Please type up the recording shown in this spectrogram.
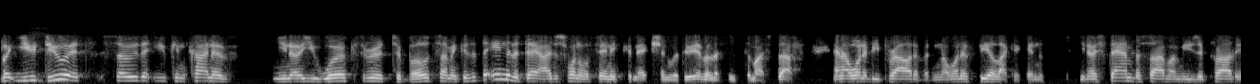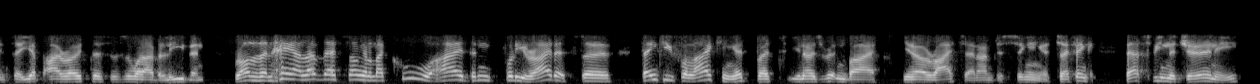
but you do it so that you can kind of, you know, you work through it to build something. Because at the end of the day, I just want an authentic connection with whoever listens to my stuff, and I want to be proud of it, and I want to feel like I can, you know, stand beside my music proudly and say, "Yep, I wrote this. This is what I believe in." Rather than, "Hey, I love that song," and I'm like, "Cool, I didn't fully write it, so thank you for liking it, but you know, it's written by you know a writer, and I'm just singing it." So I think that's been the journey.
